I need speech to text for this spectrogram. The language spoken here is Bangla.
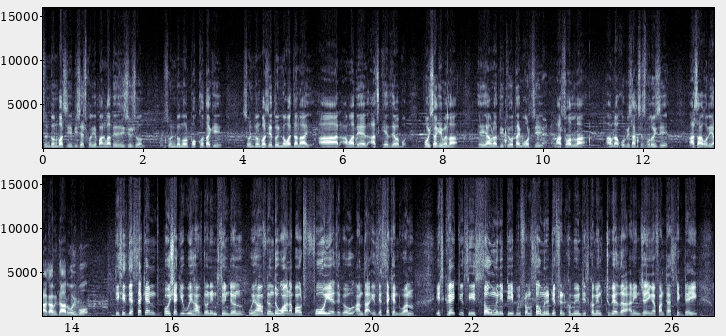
সুন্দরবাসী বিশেষ করে বাংলাদেশ অ্যাসোসিয়েশন সুন্দর পক্ষ থাকি সুন্দরবাসী ধন্যবাদ জানাই আর আমাদের আজকের যে বৈশাখী মেলা এই আমরা দ্বিতীয় টাইম করছি মার্শাল্লাহ আমরা খুবই সাকসেসফুল হয়েছি আশা করি আগামীতে আরও হইব This is the second Boishaki we have done in Swindon. We have done the one about four years ago, and that is the second one. It's great to see so many people from so many different communities coming together and enjoying a fantastic day.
